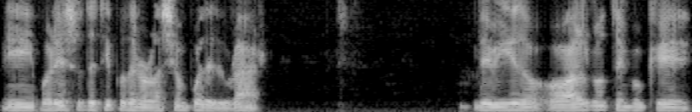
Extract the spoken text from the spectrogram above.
y por eso este tipo de relación puede durar. Debido o algo tengo que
